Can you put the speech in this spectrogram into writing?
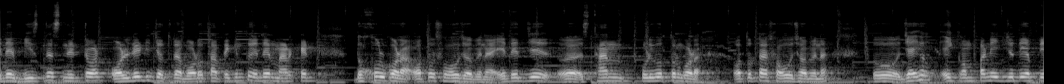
এদের বিজনেস নেটওয়ার্ক অলরেডি যতটা বড়, তাতে কিন্তু এদের মার্কেট দখল করা অত সহজ হবে না। এদের যে স্থান পরিবর্তন করা অতটা সহজ হবে না। তো যাই হোক, এই কোম্পানির যদি আপনি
